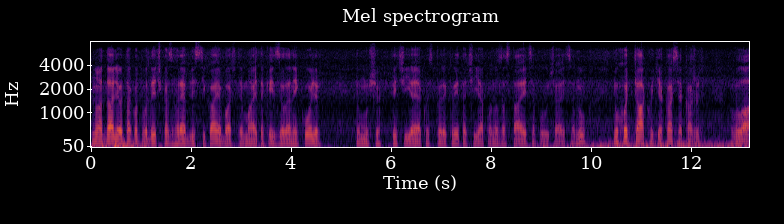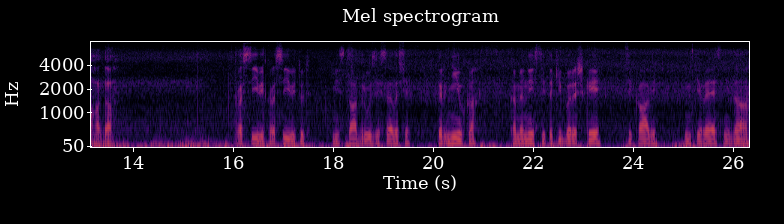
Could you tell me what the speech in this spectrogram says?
Ну а далі отак от водичка з греблі стікає, бачите, має такий зелений колір, тому що течія якось перекрита, чи як воно застається, виходить. Ну, ну хоч так, хоч якась, як кажуть, влага, да. Красиві, красиві тут міста, друзі, селище, Тернівка, кам'янисті такі бережки цікаві, інтересні, да.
